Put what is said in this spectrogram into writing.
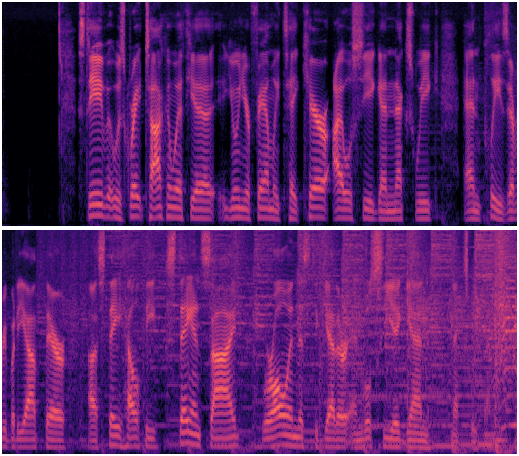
Steve, it was great talking with you. You and your family take care. I will see you again next week. And please, everybody out there, uh, stay healthy, stay inside. We're all in this together, and we'll see you again next weekend.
